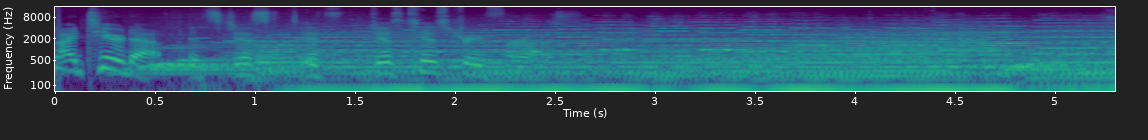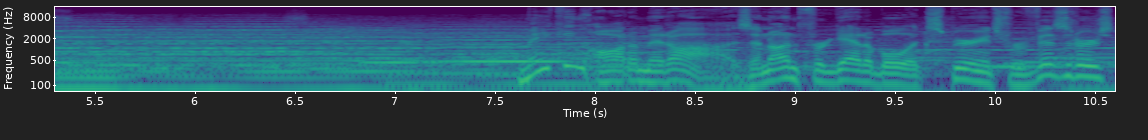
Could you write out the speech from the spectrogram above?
I teared up. It's just it's just history for us. Making Autumn at Oz an unforgettable experience for visitors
